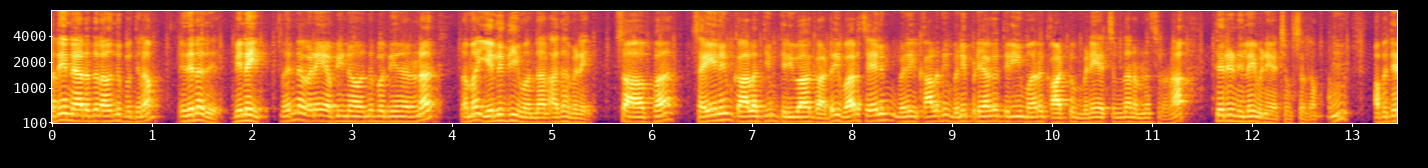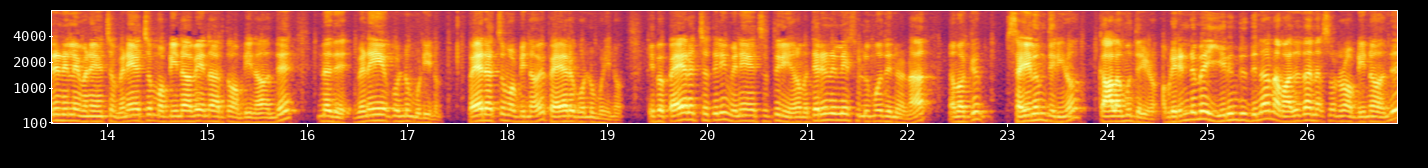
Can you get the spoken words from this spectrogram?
அதே நேரத்துல வந்து பாத்தீங்கன்னா இது என்னது? வினை. என்ன வினை அப்படின்னா வந்து பாத்தீங்கன்னா நம்ம எழுதி வந்தான் அதான் வினை. ஸோ அப்ப செயலையும் காலத்தையும் தெளிவாக காட்டு. இவ்வாறு செயலும் வெளி காலத்தையும் வெளிப்படையாக தெரியுமாறு காட்டும் வினையச்சம் தான் நம்ம என்ன சொல்லணும்னா தெருநிலை வினையச்சம் சொல்றோம். ம்? அப்ப தெருநிலை வினையச்சம் வினையச்சம் அப்படின்னாவே என்ன அர்த்தம் அப்படின்னா வந்து என்னது? வினையை கொண்டு முடியணும். பெயரச்சம் அப்படின்னாவே பெயரை கொண்டு முடியணும். இப்ப பெயரச்சத்திலையும் வினையச்சத்திலையும் நம்ம தெருநிலை சொல்லும் போது என்னன்னா நமக்கு செயலும் தெரியணும் காலமும் தெரியணும் அப்படி ரெண்டுமே இருந்ததுன்னா நம்ம அதுதான் என்ன சொல்றோம் அப்படின்னா வந்து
